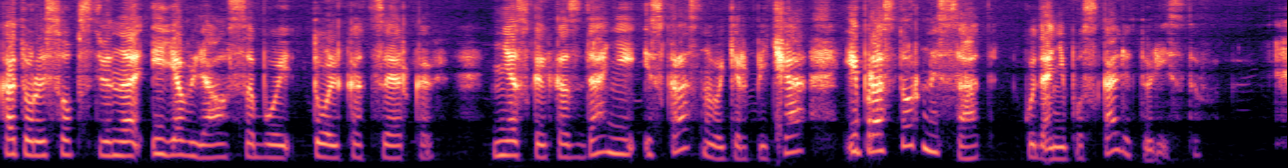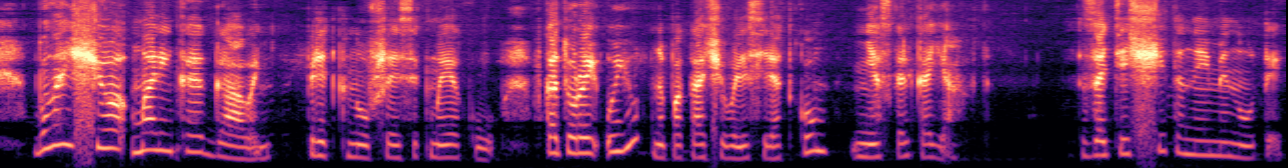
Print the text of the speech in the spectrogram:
который, собственно, и являл собой только церковь, несколько зданий из красного кирпича и просторный сад, куда не пускали туристов. Была еще маленькая гавань, приткнувшаяся к маяку, в которой уютно покачивались рядком несколько яхт. За те считанные минуты,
